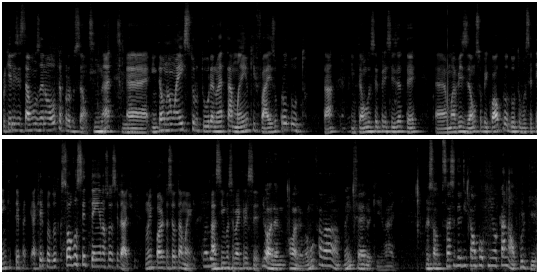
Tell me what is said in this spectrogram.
Porque eles estavam usando a outra produção, Sim, né? sim. É, então não é estrutura, não é tamanho que faz o produto, tá? Então você precisa ter é, uma visão sobre qual produto você tem que ter, pra, aquele produto que só você tenha na sua cidade. Não importa o seu tamanho. Quando- Assim você vai crescer. E olha, olha, vamos falar bem sério aqui, vai. Pessoal precisa se dedicar um pouquinho ao canal, por quê?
